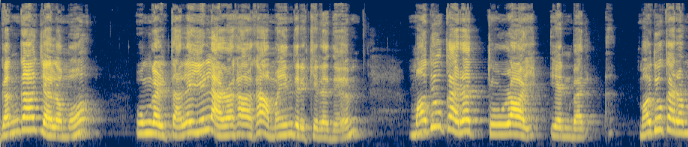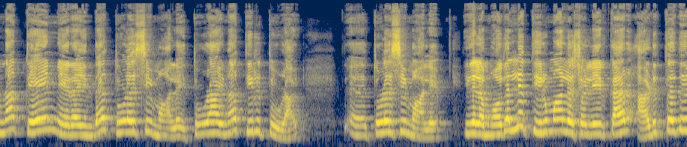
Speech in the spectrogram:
கங்கா ஜலமும் உங்கள் தலையில் அழகாக அமைந்திருக்கிறது. மதுகர துழாய் என்பர். மதுகரம்னா தேன் நிறைந்த துளசி மாலை துழாய்னா திருத்துழாய் துளசி மாலை. இதில் முதல்ல திருமாலை சொல்லியிருக்கார் அடுத்தது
